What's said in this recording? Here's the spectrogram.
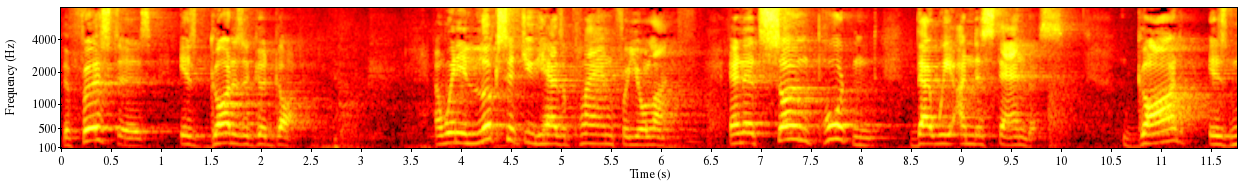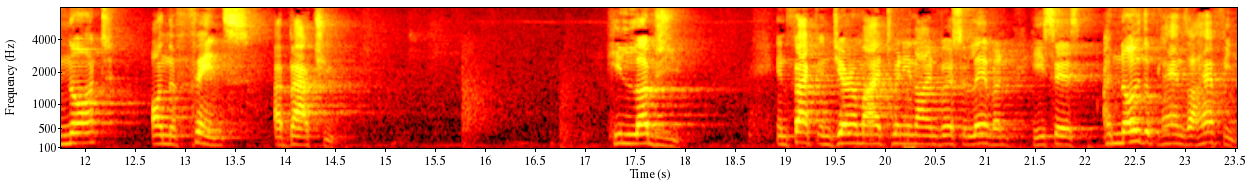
The first is, is God is a good God. And when He looks at you, He has a plan for your life. And it's so important that we understand this. God is not on the fence about you, He loves you. In fact, in Jeremiah 29, verse 11, He says, I know the plans I have for you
